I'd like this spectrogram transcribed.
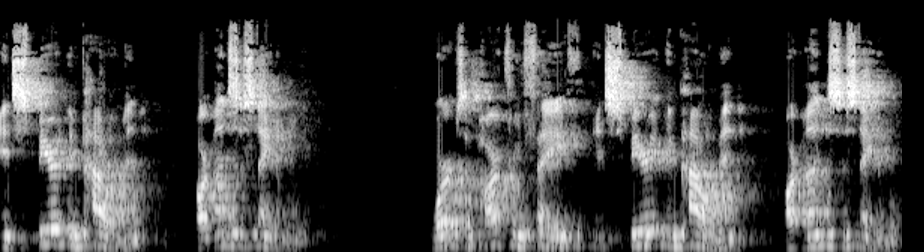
and spirit empowerment are unsustainable. Works apart from faith and spirit empowerment are unsustainable.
